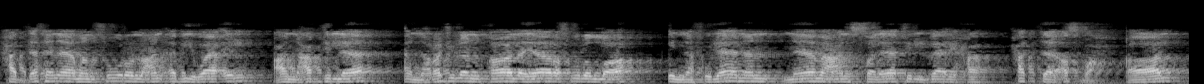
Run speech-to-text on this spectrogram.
حدثنا منصور عن أبي وائل عن عبد الله أن رجلا قال يا رسول الله إن فلانا نام عن الصلاة البارحة حتى أصبح. قال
